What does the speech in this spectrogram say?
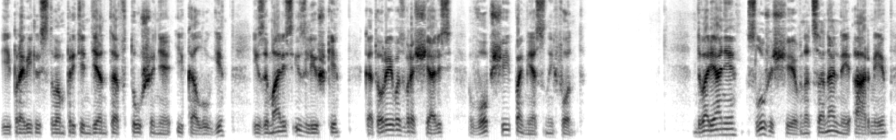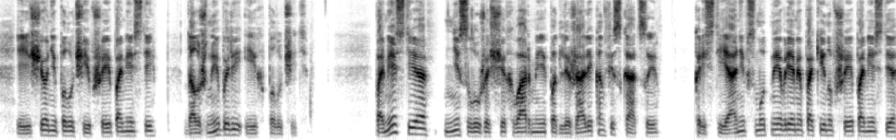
и правительством претендента в Тушине и Калуге, изымались излишки, которые возвращались в общий поместный фонд. Дворяне, служащие в национальной армии и еще не получившие поместий, должны были их получить. Поместья неслужащих в армии подлежали конфискации. Крестьяне, в смутное время покинувшие поместье,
